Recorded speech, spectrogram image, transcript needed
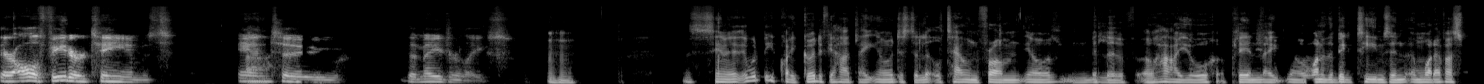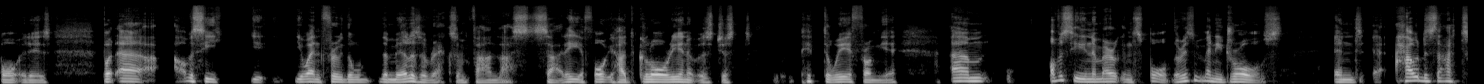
they're all feeder teams ah. into uh, the major leagues. Mm-hmm. It would be quite good if you had like you know just a little town from you know middle of Ohio playing like you know one of the big teams in, in whatever sport it is. But uh, obviously, you, you went through the the mill as a Wrexham fan last Saturday. You thought you had glory, and it was just pipped away from you. Um, obviously, in American sport, there isn't many draws. And uh, how does that?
